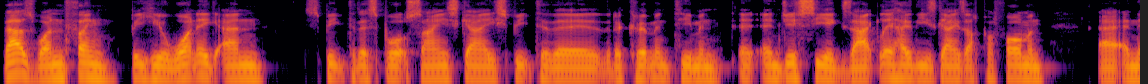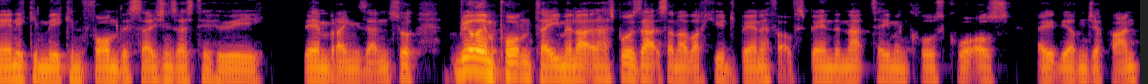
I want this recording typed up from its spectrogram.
That's one thing, but he'll want to get in speak to the sports science guy, speak to the, the recruitment team, and and just see exactly how these guys are performing, uh, and then he can make informed decisions as to who he then brings in. So really important time, and I, I, suppose that's another huge benefit of spending that time in close quarters out there in Japan.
